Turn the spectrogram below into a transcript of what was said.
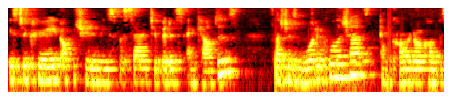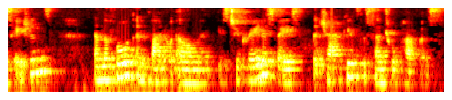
is to create opportunities for serendipitous encounters, such as water cooler chats and corridor conversations, and the fourth and final element is to create a space that champions a central purpose.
